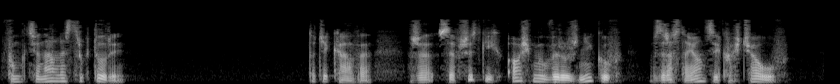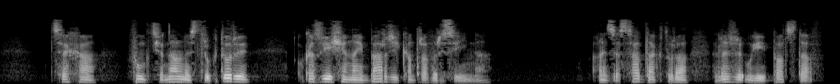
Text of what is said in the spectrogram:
funkcjonalne struktury. To ciekawe, że ze wszystkich ośmiu wyróżników wzrastających kościołów cecha funkcjonalne struktury okazuje się najbardziej kontrowersyjna. Ale zasada, która leży u jej podstaw,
